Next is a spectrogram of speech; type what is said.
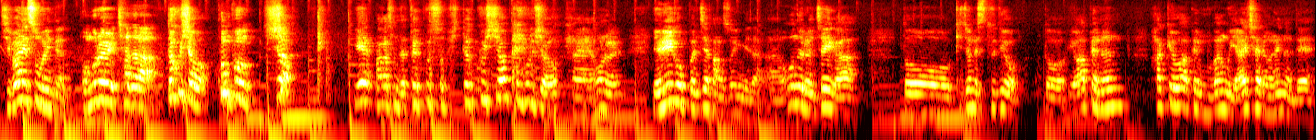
집안에 숨어 있는 보물을 찾아라. 덕후쇼. 쿵쿵 쇼. 예 반갑습니다. 덕후쇼 덕후쇼 쿵쿵쇼. 예, 오늘 17번째 방송입니다. 아, 오늘은 저희가 또 기존의 스튜디오 또 이 앞에는 학교 앞에 무방구 야외 촬영을 했는데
